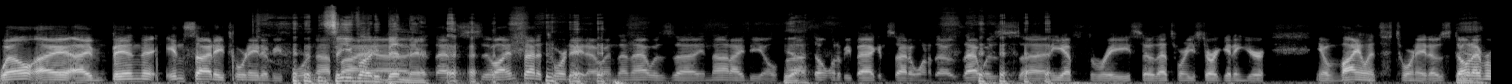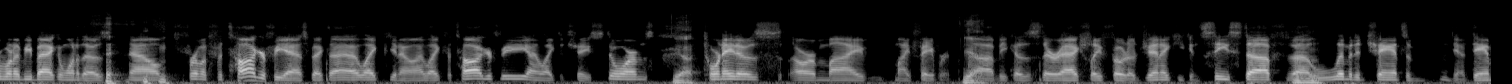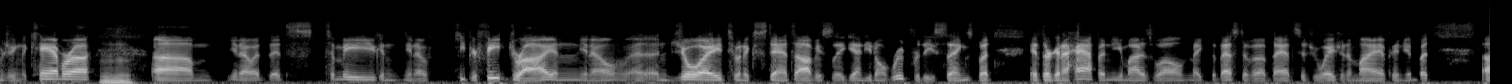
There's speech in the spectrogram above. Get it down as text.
Well, I, I've been inside a tornado before. Not So you've by, already been uh, there. That's well inside a tornado, and then that was uh, not ideal. Yeah. Uh, don't want to be back inside of one of those. That was uh, an EF3, so that's where you start getting your, you know, violent tornadoes. Don't Yeah. ever want to be back in one of those. Now, from a photography aspect, I, I like, you know, I like photography. I like to chase storms Yeah. tornadoes are my my favorite Yeah. uh, because they're actually photogenic. You can see stuff. Uh, Mhm. limited chance of you know damaging the camera. hmm Um, you know, it, it's to me you can you know keep your feet dry and you know uh, enjoy to an extent. Obviously, again, you don't root for these things, but if they're going to happen, you might as well make the best of a bad situation, in my opinion. But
